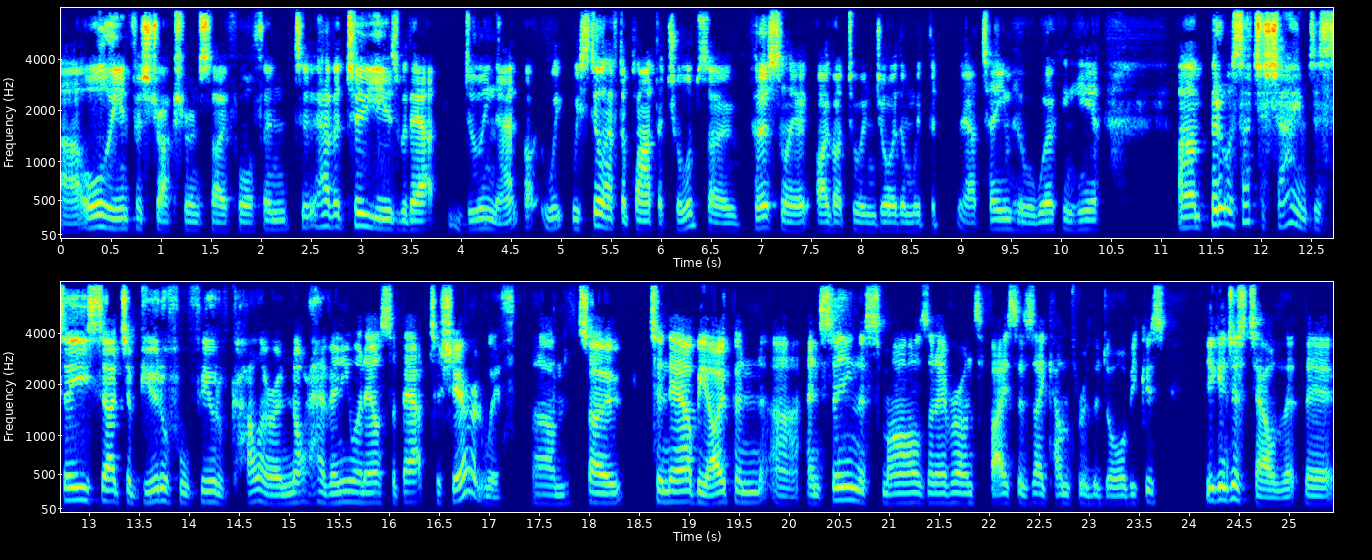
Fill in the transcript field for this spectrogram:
uh, all the infrastructure and so forth. And to have it two years without doing that, uh, we, we still have to plant the tulips. So personally, I got to enjoy them with the, our team who were working here. Um, but it was such a shame to see such a beautiful field of colour and not have anyone else about to share it with. Um, so to now be open uh, and seeing the smiles on everyone's face as they come through the door, because you can just tell that they're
